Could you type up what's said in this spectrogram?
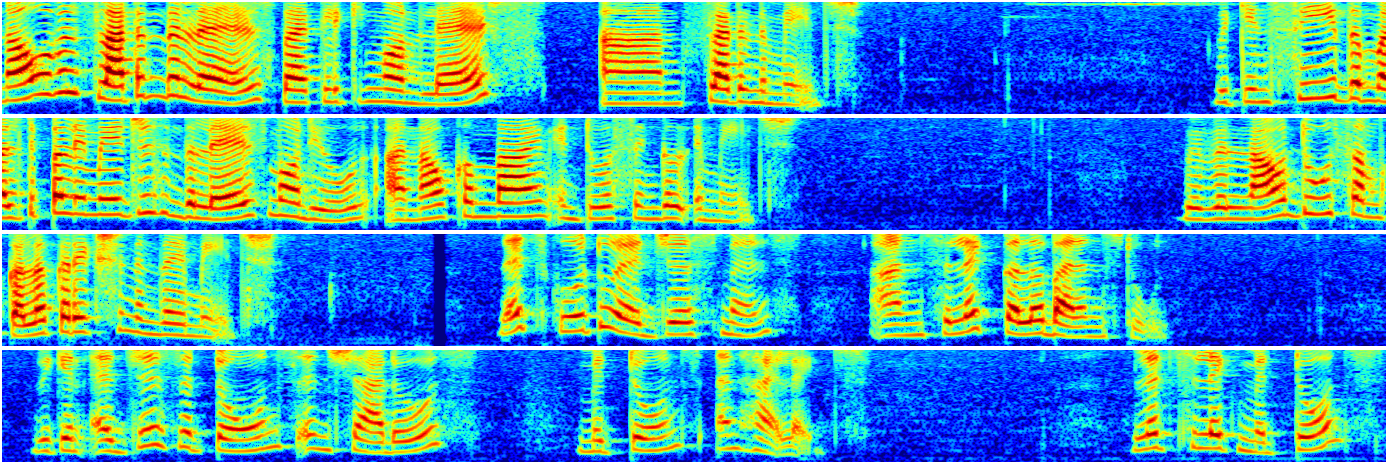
Now we will flatten the layers by clicking on layers and flatten image. We can see the multiple images in the layers module are now combined into a single image. We will now do some color correction in the image. Let's go to adjustments and select color balance tool. We can adjust the tones and shadows, midtones and highlights. Let's select midtones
